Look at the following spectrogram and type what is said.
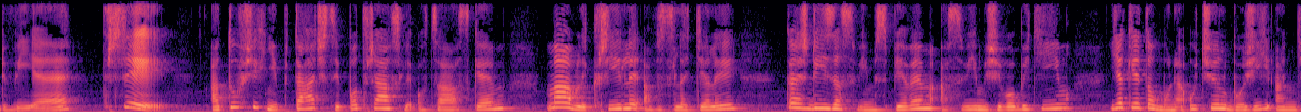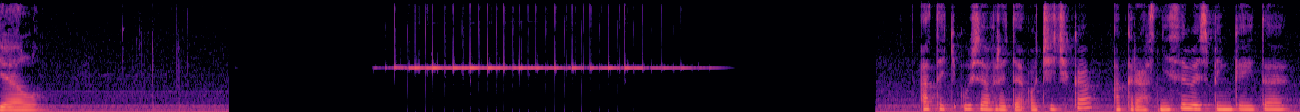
dvě, tři. A tu všichni ptáčci potřásli ocáskem, mávli křídly a vzletěli, každý za svým zpěvem a svým živobytím, jak je tomu naučil boží anděl. A teď už zavřete očička a krásně si vyspinkejte.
